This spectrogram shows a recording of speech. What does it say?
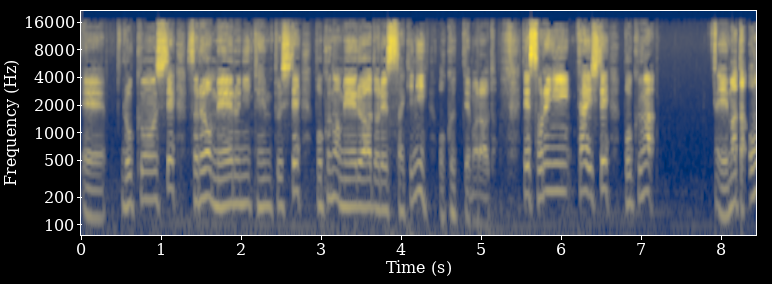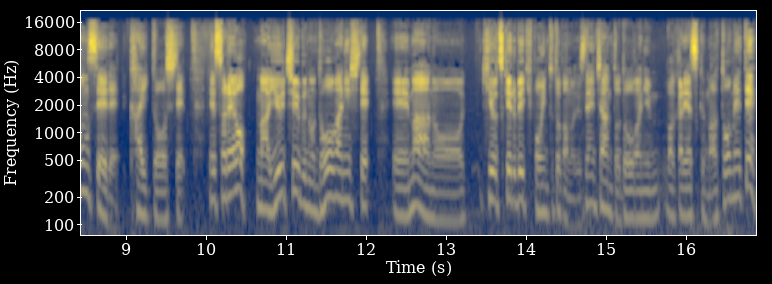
えー、録音して、それをメールに添付して、僕のメールアドレス先に送ってもらうと。で、それに対して僕がえー、また音声で回答して、で、それを、まあ、YouTube の動画にして、えー、まあ、あのー、気をつけるべきポイントとかもですね、ちゃんと動画にわかりやすくまとめて、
